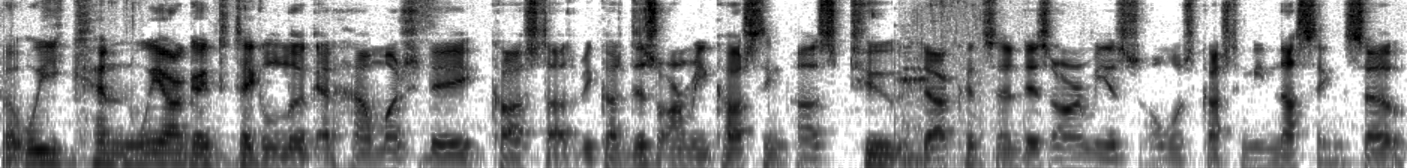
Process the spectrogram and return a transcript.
But we can, we are going to take a look at how much they cost us, because this army costing us two ducats, and this army is almost costing me nothing. So,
